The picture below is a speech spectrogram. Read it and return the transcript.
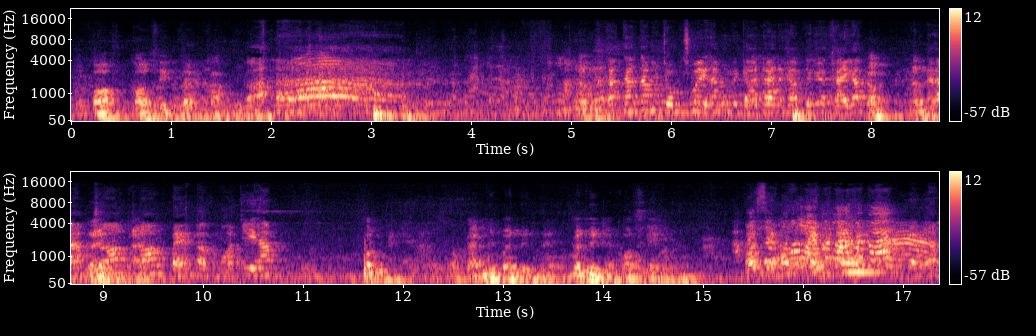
เดี๋ยวขอขอเสียงแฟนคลับนิดนึงอ่าท่านท่านท่านผู้ชมช่วยท่านผู้อำนวยการได้นะครับ จะเลือกใครครับ ครับอ่นะครับ ไหน้องอะน้องแปงกับหมอจีครับ คนน้องแปมนี่เบอร์หนึ่งไหนเบอร์หนึ่งอะขอเสียงนะขอเสียงน้องแปงได้ไหมครับแปงครับ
